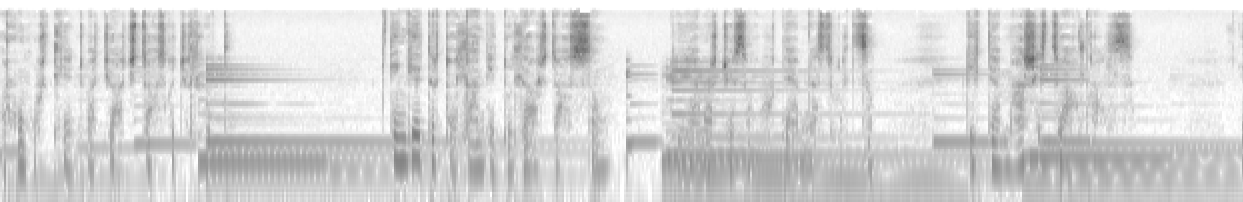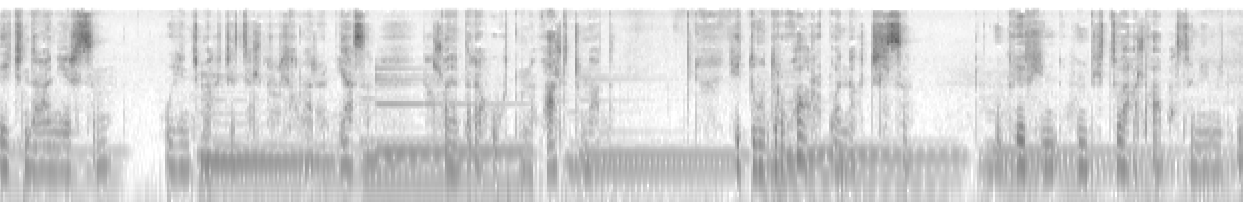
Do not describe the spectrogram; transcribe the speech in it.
бурхан хүртэл янж бачи очиж зогсгож хэлэхэд. Ингээд тэр тулаанд хэдүүлээ орж зогссон. Тэг ямар ч байсан хүүхдээ амнаас үлдсэн. Гэхдээ маш хэцүү хаалгаа болсон. Ээж нь дараа нь ярьсан. Хүү янж магчаа залбируулахмаар байна. Яасан? Хаалганы дараа хүүхэд нь ухаалтж унаад хэдэн өдөр ухаан орохгүй байна гэж хэлсэн үнэхээр хүнд хэцүү хагалгаа болсон юм мэднэ.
